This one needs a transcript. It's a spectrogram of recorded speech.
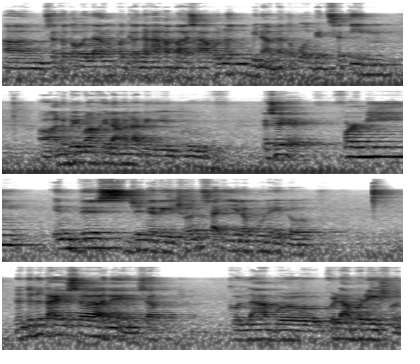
Um, sa totoo lang, pagka nakakabasa ako nun, binabato ko agad sa team. Uh, ano ba yung mga kailangan nating i-improve? Kasi, for me, in this generation, sa era po na ito, nandun na tayo sa, ano eh, sa collabor collaboration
